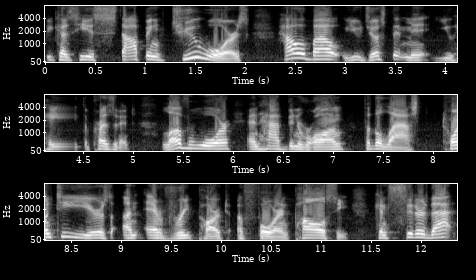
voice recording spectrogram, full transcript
because he is stopping two wars how about you just admit you hate the president, love war, and have been wrong for the last 20 years on every part of foreign policy. Consider that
